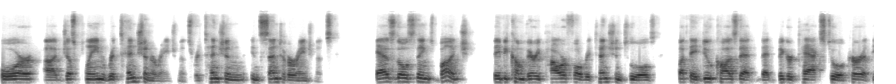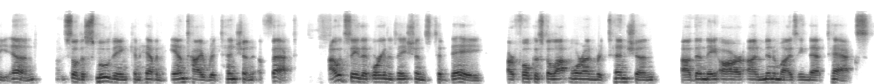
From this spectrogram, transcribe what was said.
or uh, just plain retention arrangements, retention incentive arrangements. As those things bunch, they become very powerful retention tools, but they do cause that, that bigger tax to occur at the end. So the smoothing can have an anti retention effect. I would say that organizations today are focused a lot more on retention uh, than they are on minimizing that tax.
